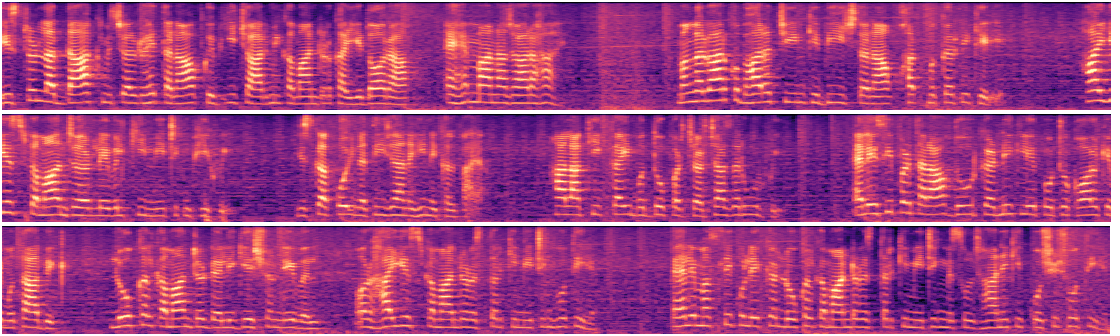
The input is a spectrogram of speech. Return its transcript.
ईस्टर्न लद्दाख में चल रहे तनाव के बीच आर्मी कमांडर का ये दौरा अहम माना जा रहा है। मंगलवार को भारत चीन के बीच तनाव खत्म करने के लिए हाईएस्ट कमांडर लेवल की मीटिंग भी हुई, जिसका कोई नतीजा नहीं निकल पाया। हालाँकि कई मुद्दों पर चर्चा ज़रूर हुई। एलएसी पर तनाव दूर करने के लिए प्रोटोकॉल के मुताबिक लोकल कमांडर डेलीगेशन लेवल और हाईएस्ट कमांडर स्तर की मीटिंग होती है। पहले मसले को लेकर लोकल कमांडर स्तर की मीटिंग में सुलझाने की कोशिश होती है।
